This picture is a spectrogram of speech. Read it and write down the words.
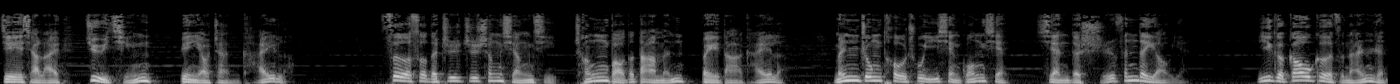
接下来剧情便要展开了。瑟瑟的吱吱声响起，城堡的大门被打开了，门中透出一线光线，显得十分的耀眼。一个高个子男人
